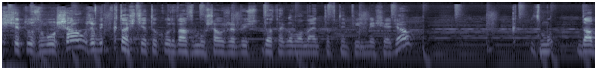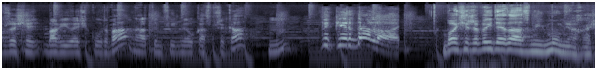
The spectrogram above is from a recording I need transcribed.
cię tu zmuszał, żeby Ktoś cię tu kurwa zmuszał, żebyś do tego momentu w tym filmie siedział? Zmu- Dobrze się bawiłeś kurwa na tym filmie u Kasprzyka? Hmm? wypierdalaj! Boję się, że wyjdę zaraz mi mumia jakaś.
